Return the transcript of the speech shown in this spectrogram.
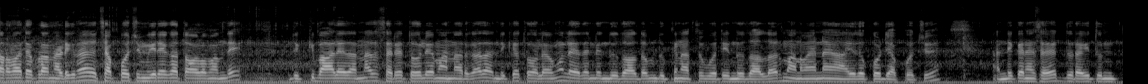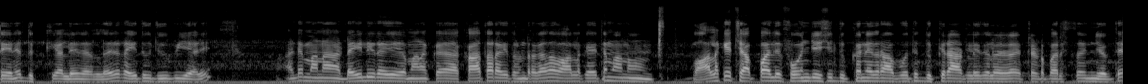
తర్వాత ఎప్పుడన్నా అడిగినా చెప్పొచ్చు మీరే కదా తోలమంది. దుక్కి బాగాలేదన్నా సరే తోలేమన్నారు కదా అందుకే తోలేము. లేదంటే ఎందుకు తోలుతాము? దుక్కి నచ్చకపోతే ఎందుకు తోలుతారు? మనమైనా ఏదో ఒకటి చెప్పొచ్చు. అందుకనే సరే రైతు ఉంటేనే దుక్కి వెళ్ళేది రైతుకు చూపించాలి అంటే మన డైలీ రై మన ఖాతా రైతు ఉంటారు కదా వాళ్ళకైతే మనం వాళ్ళకే చెప్పాలి. ఫోన్ చేసి దుక్కు అనేది రాకపోతే దుక్కి రావట్లేదు ఇలా ఇట్ట పరిస్థితి అని చెప్తే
